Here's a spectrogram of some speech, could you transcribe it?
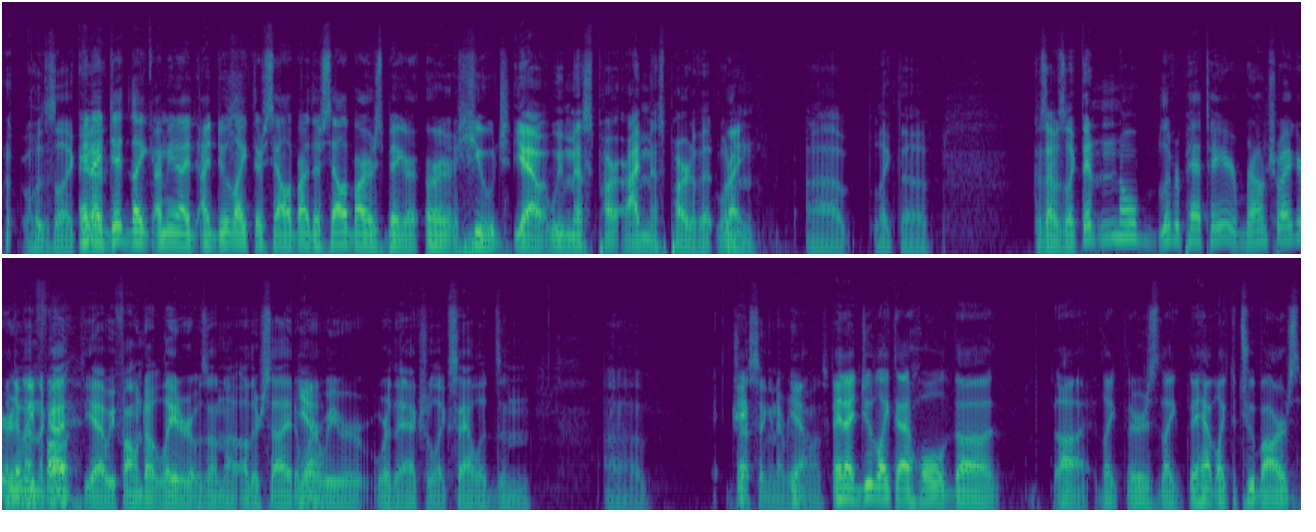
was like, And eh. I did like. I mean, I I do like their salad bar. Their salad bar is bigger or huge. yeah, we missed part. Or I missed part of it when, Right. uh, like the, because I was like, there no liver pate or braunschweiger, and, then then, the found- guy, yeah, we found out later it was on the other side of Yeah. where we were, where the actual like salads and, uh, dressing and everything Yeah, was. and I do like that whole the, uh, like there's like they have like the two bars.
